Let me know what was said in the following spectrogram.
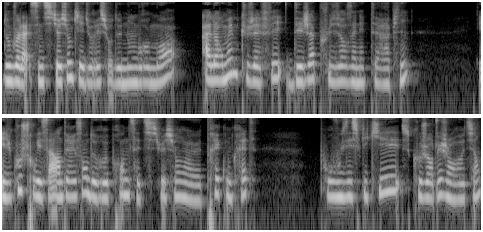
Donc voilà, c'est une situation qui a duré sur de nombreux mois, alors même que j'ai fait déjà plusieurs années de thérapie. Et du coup, je trouvais ça intéressant de reprendre cette situation euh, très concrète pour vous expliquer ce qu'aujourd'hui j'en retiens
